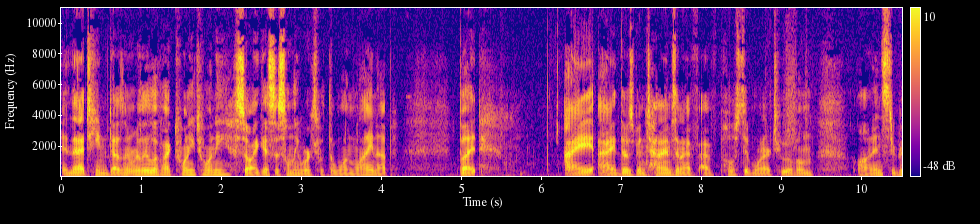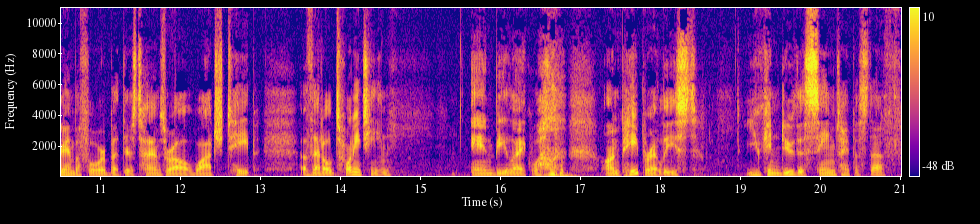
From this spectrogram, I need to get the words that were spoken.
And that team doesn't really look like 2020. So I guess this only works with the one lineup. But I, I there's been times, and I've, I've posted one or two of them on Instagram before, but there's times where I'll watch tape of that old 20 team and be like, well, on paper at least, you can do the same type of stuff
